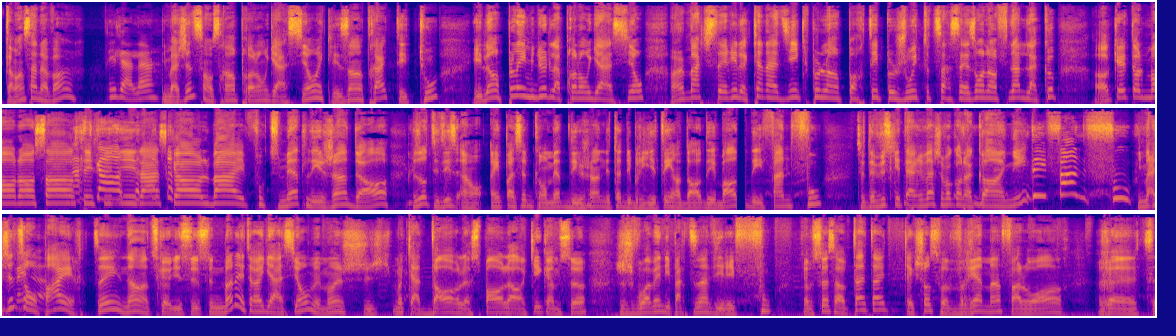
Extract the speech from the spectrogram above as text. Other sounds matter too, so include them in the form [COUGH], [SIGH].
commencent à 9 heures. Et là là. Imagine si on serait en prolongation avec les entractes et tout. Et là, en plein milieu de la prolongation, un match serré, le Canadien qui peut l'emporter, peut jouer toute sa saison en finale de la Coupe. OK, tout le monde en sort, c'est fini, la score, bye. Il faut que tu mettes les gens dehors. Les autres, ils disent, oh, impossible qu'on mette des gens en état d'ébriété en dehors des bars, des fans fous. Tu as vu ce qui est arrivé à chaque fois qu'on a gagné? [LAUGHS] Des fans fous! Imagine son père, tu sais. Non, en tout cas, c'est une bonne interrogation, mais moi, je, moi qui adore le sport, le hockey comme ça, je vois bien des partisans virer fous comme ça, ça va peut-être être quelque chose qu'il va vraiment falloir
